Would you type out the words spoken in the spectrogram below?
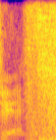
Watch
